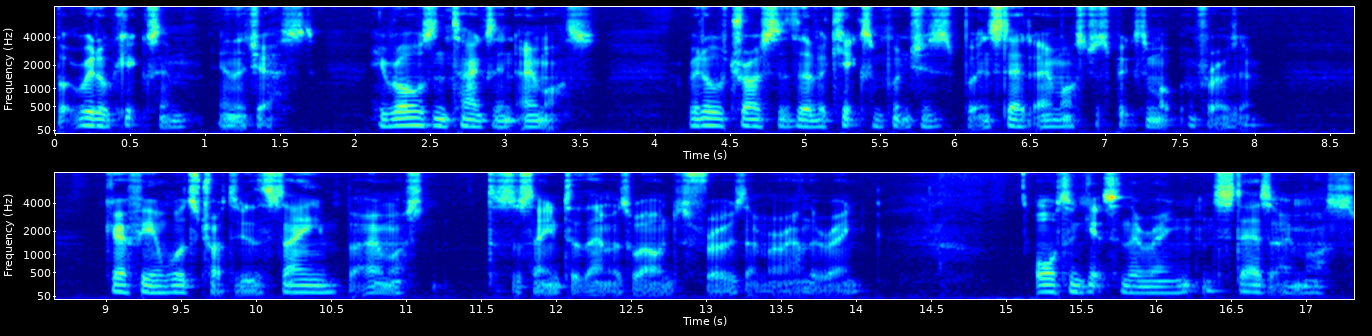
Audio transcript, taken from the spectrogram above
but Riddle kicks him in the chest. He rolls and tags in Omos. Riddle tries to deliver kicks and punches, but instead Omos just picks him up and throws him. Kofi and Woods try to do the same, but Omos does the same to them as well and just throws them around the ring. Orton gets in the ring and stares at Omos,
